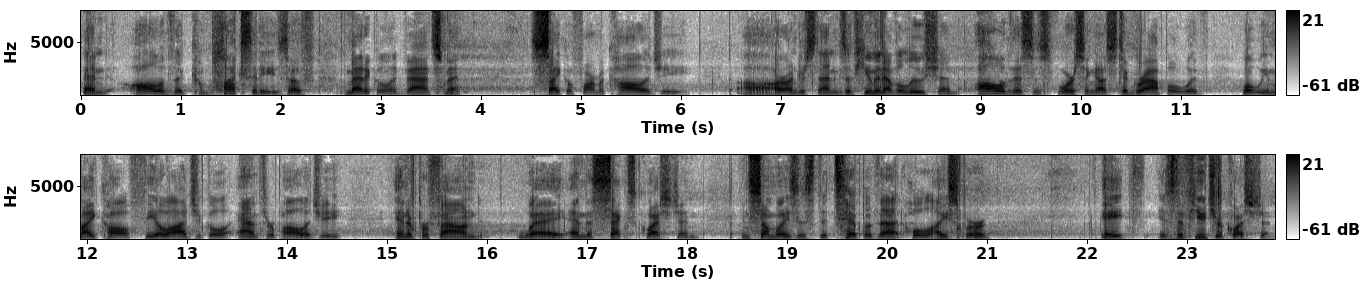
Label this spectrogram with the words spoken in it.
and all of the complexities of medical advancement, psychopharmacology, uh, our understandings of human evolution. All of this is forcing us to grapple with what we might call theological anthropology in a profound way. And the sex question, in some ways, is the tip of that whole iceberg. Eighth is the future question.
